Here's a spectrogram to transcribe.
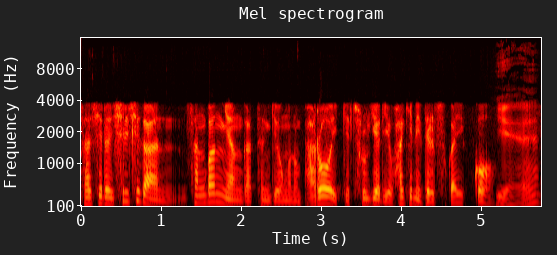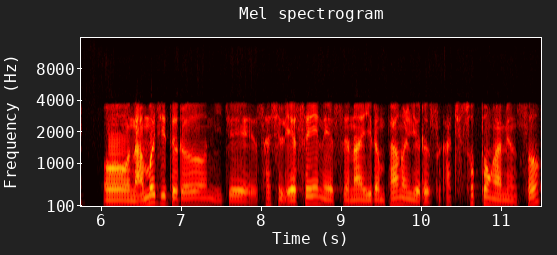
사실은 실시간 상방량 같은 경우는 바로 이렇게 출결이 확인이 될 수가 있고, 예. 어, 나머지들은 이제 사실 SNS나 이런 방을 열어서 같이 소통하면서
